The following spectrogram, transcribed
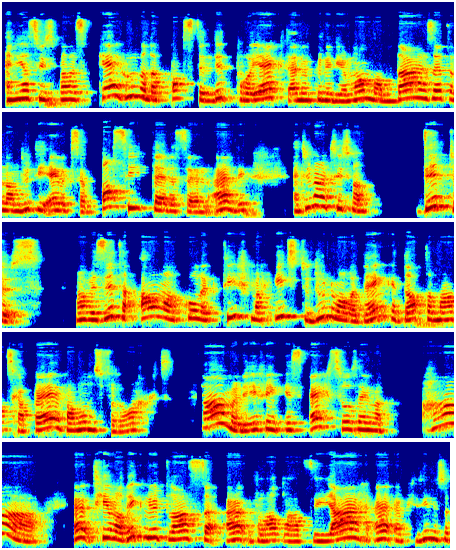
En die had zoiets van dat is keigoed, want dat past in dit project. En we kunnen die man dan daar zetten. En dan doet hij eigenlijk zijn passie tijdens zijn... Hè, die- En toen had ik zoiets van, dit dus. Maar we zitten allemaal collectief maar iets te doen wat we denken dat de maatschappij van ons verwacht. Samenleving is echt zo zijn van, ah, hetgeen wat ik nu het laatste, vooral het laatste jaar heb gezien, is zo,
